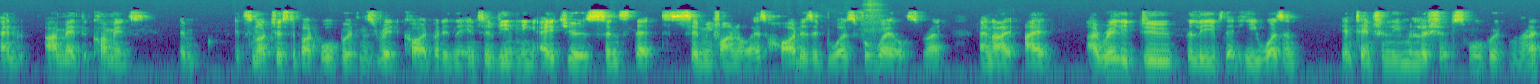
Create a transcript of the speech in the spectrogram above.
and I made the comments. um, It's not just about Warburton's red card, but in the intervening eight years since that semi-final, as hard as it was for Wales, right? And I, I I really do believe that he wasn't intentionally malicious, Warburton, right?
